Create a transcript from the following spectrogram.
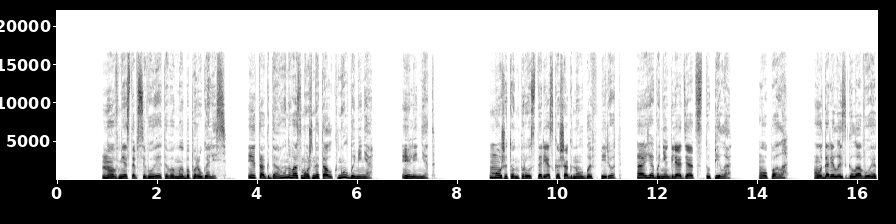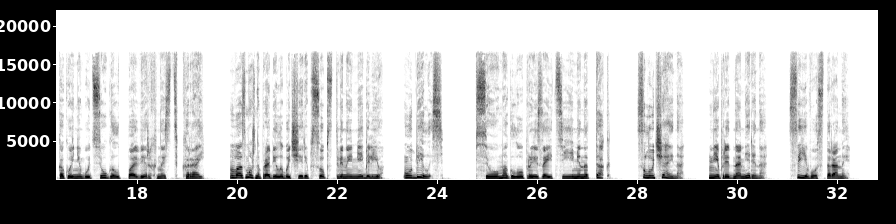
Но вместо всего этого мы бы поругались. И тогда он, возможно, толкнул бы меня. Или нет. Может, он просто резко шагнул бы вперед, а я бы, не глядя, отступила. Упала, ударилась головой о какой-нибудь угол, поверхность, край. Возможно, пробила бы череп собственной мебелью. Убилась. Все могло произойти именно так. Случайно. Непреднамеренно. С его стороны.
